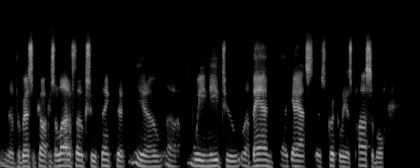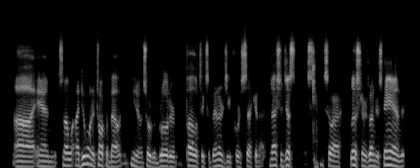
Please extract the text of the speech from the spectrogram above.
the Progressive Caucus, a lot of folks who think that you know we need to ban gas as quickly as possible. Uh, and so I do want to talk about, you know, sort of the broader politics of energy for a second. And I should just, so our listeners understand that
